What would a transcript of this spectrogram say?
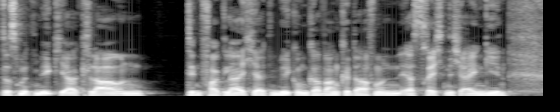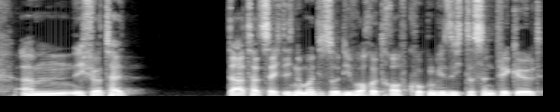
das mit Mick, ja klar, und den Vergleich halt Mick und Gawanke darf man erst recht nicht eingehen. Ähm, ich würde halt da tatsächlich nochmal so die Woche drauf gucken, wie sich das entwickelt.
